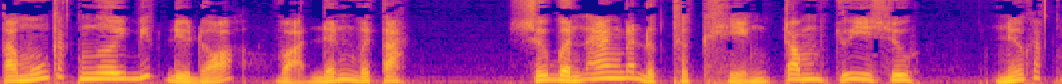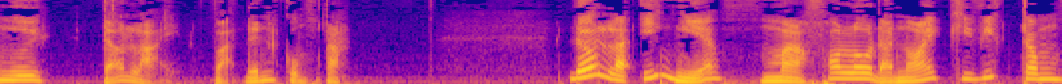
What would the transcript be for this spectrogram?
Ta muốn các ngươi biết điều đó và đến với ta. Sự bình an đã được thực hiện trong Chúa Giêsu nếu các ngươi trở lại và đến cùng ta. Đó là ý nghĩa mà Phaolô đã nói khi viết trong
